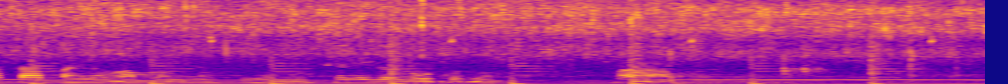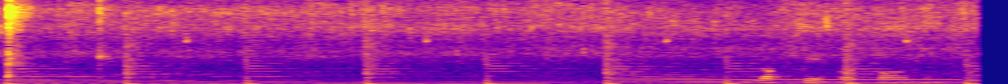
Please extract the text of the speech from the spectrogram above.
matapang yung amoy ng cumin sa niluluto nyo. Maamoy. Black pepper powder.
